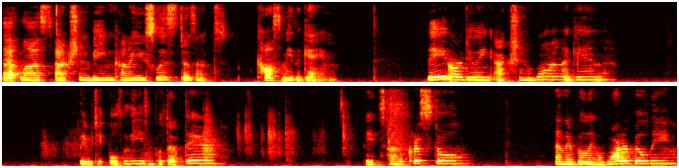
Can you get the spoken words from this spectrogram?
that last action being kind of useless doesn't cost me the game. They are doing action one again. They would take both of these and put that there. They'd spend a crystal. And they're building a water building.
